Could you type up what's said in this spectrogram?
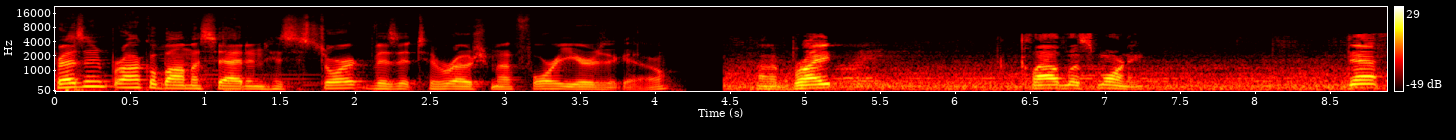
President Barack Obama said in his historic visit to Hiroshima four years ago, on a bright, cloudless morning, death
